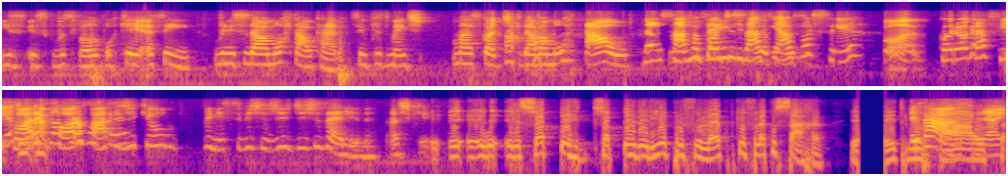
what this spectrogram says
isso, que você falou, porque, assim, o Vinícius dava mortal, cara. Simplesmente um mascote que dava mortal. Dançava, pra desafiar você. você. Pô, Coreografia de fora, desafiar fora o fato de que o Vinícius se vestiu de, de Gisele, né? Acho que. Ele, ele só, per- só perderia pro Fuleco porque o Fuleco sarra. Entre Exato, mortal, e aí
